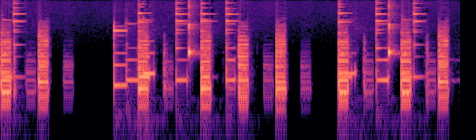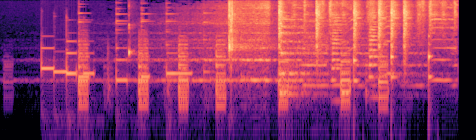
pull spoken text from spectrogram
you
